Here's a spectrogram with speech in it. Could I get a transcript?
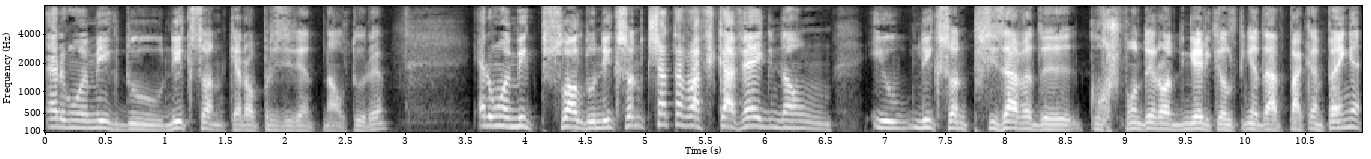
era um amigo do Nixon, que era o presidente na altura, era um amigo pessoal do Nixon que já estava a ficar velho não, e o Nixon precisava de corresponder ao dinheiro que ele tinha dado para a campanha,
